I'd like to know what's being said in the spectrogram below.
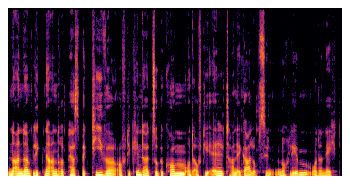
einen anderen Blick, eine andere Perspektive auf die Kindheit zu bekommen und auf die Eltern, egal ob sie noch leben oder nicht.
